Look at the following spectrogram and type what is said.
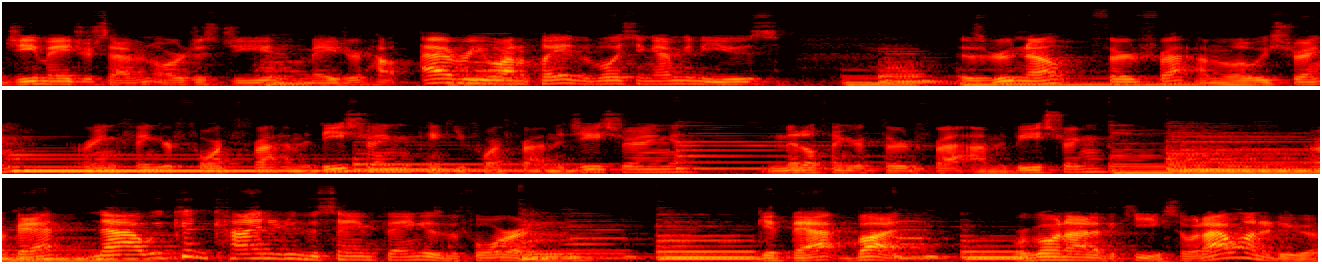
G major 7 or just G major, however you want to play it. The voicing I'm going to use is root note, third fret on the low E string, ring finger, fourth fret on the D string, pinky, fourth fret on the G string, middle finger, third fret on the B string. Okay? Now, we could kind of do the same thing as before and get that, but we're going out of the key. So what I want to do,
